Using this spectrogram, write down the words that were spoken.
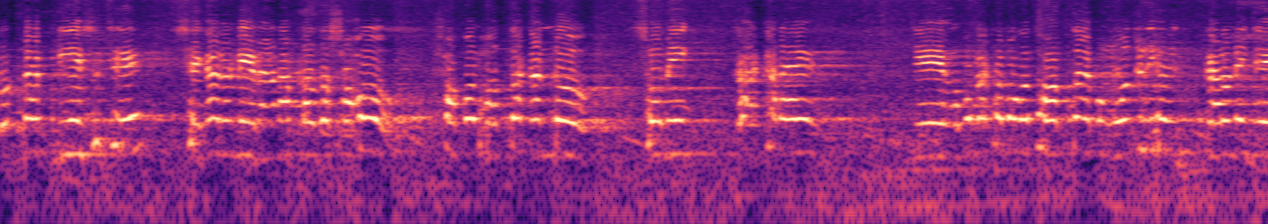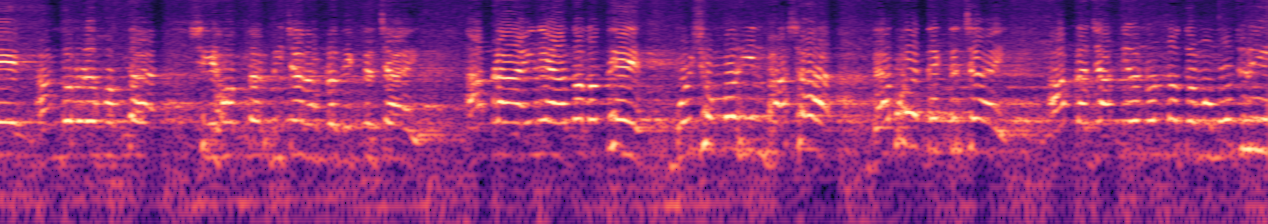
রোডম্যাপ নিয়ে এসেছে। সে কারণে রানা প্লাজা সহ সকল হত্যাকাণ্ড, শ্রমিক কারখানায় যে অবকাঠামোগত হত্যা এবং মজুরি কারণে যে আন্দোলনের হত্যা সেই হত্যার বিচার আমরা দেখতে চাই। আমরা আইনে আদালতে বৈষম্যহীন ভাষা ব্যবহার দেখতে চাই। আমরা জাতীয় ন্যূনতম মজুরি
